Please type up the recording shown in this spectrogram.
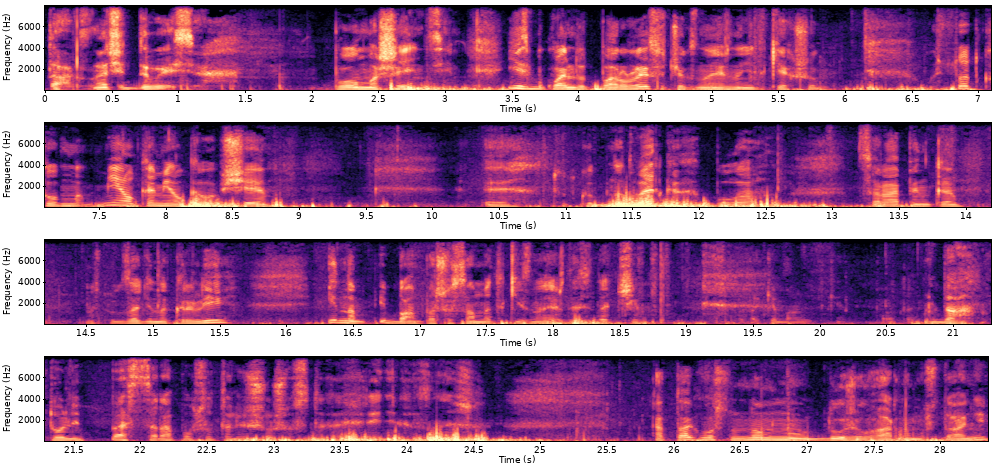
Так, значить, дивися. По машинці. Є буквально тут пару рисочок, знаєш, на ній таких, що. Ось тут мелко-мелко вообще. Е, Тут на дверках була царапинка. Ось тут ззаді на крилі. І, на, і бампер, що саме такий, знаєш, десь датчим. Такі маленькі. Да, то ли пес царапався, то ли що, щось така хрень, знаєш. А так в основному ну, дуже в гарному стані.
